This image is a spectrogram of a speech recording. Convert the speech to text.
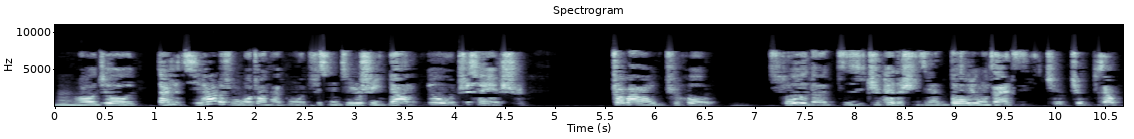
嗯，然后就但是其他的生活状态跟我之前其实是一样的，因为我之前也是朝八晚五之后，所有的自己支配的时间都用在自己就就比较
